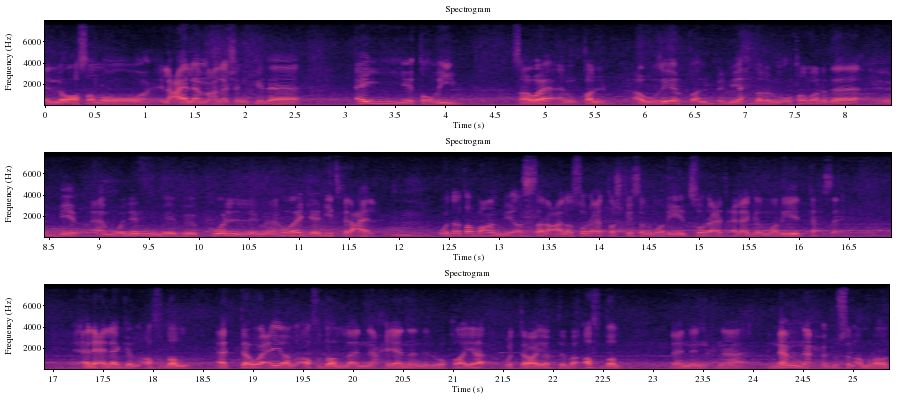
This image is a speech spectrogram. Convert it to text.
اللي وصل له العالم. علشان كده أي طبيب سواء قلب أو غير قلب بيحضر المؤتمر ده بيبقى ملم بكل ما هو جديد في العالم. وده طبعا بيأثر على سرعة تشخيص المريض سرعة علاج المريض تحس... العلاج الأفضل التوعية الأفضل. لأن أحيانا الوقاية والتوعية بتبقى أفضل لأن إحنا نمنع حدوث الأمراض.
